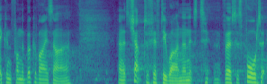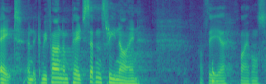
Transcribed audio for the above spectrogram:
taken from the book of Isaiah, and it's chapter 51, and it's t- verses 4 to 8, and it can be found on page 739 of the uh, Bibles.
